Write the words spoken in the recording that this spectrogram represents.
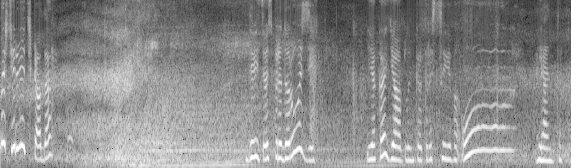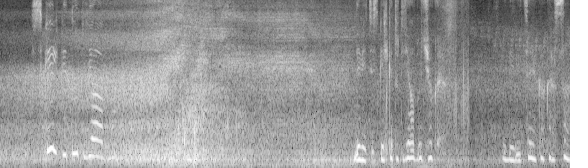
без черв'ячка, да? Дивіться, ось при дорозі яка яблунька красива. О, гляньте. Скільки тут яблук. Дивіться, скільки тут яблучок. І дивіться, яка краса.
